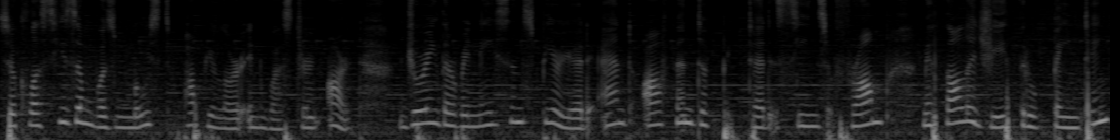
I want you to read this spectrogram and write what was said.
So classicism was most popular in Western art during the Renaissance period and often depicted scenes from mythology through painting,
